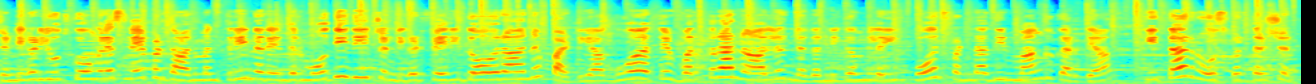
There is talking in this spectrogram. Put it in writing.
ਚੰਡੀਗੜ੍ਹ ਯੂਥ ਕਾਂਗਰਸ ਨੇ ਪ੍ਰਧਾਨ ਮੰਤਰੀ ਨਰਿੰਦਰ ਮੋਦੀ ਦੀ ਚੰਡੀਗੜ੍ਹ ਫੇਰੀ ਦੌਰਾਨ ਪਾਰਟੀ ਆਗੂਆਂ ਅਤੇ ਵਰਕਰਾਂ ਨਾਲ ਨਗਰ ਨਿਗਮ ਲਈ ਹੋਰ ਫੰਡਾਂ ਦੀ ਮੰਗ ਕਰਦਿਆਂ ਕੀਤਾ ਰੋਸ ਪ੍ਰਦਰਸ਼ਨ।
